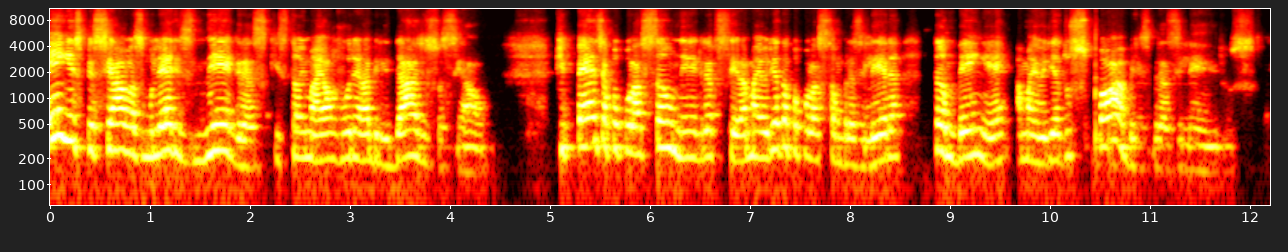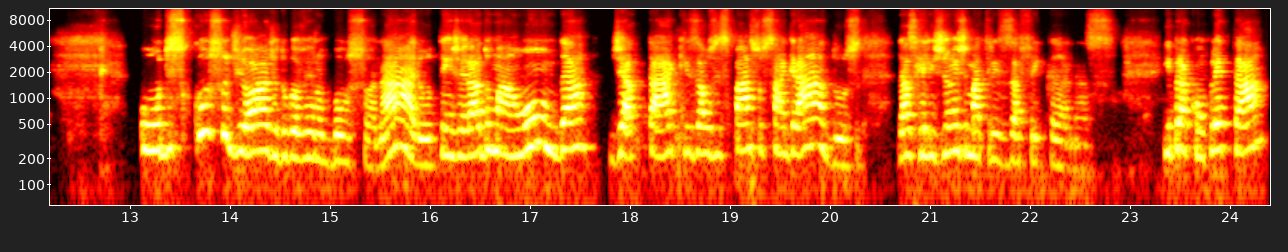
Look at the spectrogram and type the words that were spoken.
em especial as mulheres negras que estão em maior vulnerabilidade social. Que pese a população negra ser a maioria da população brasileira, também é a maioria dos pobres brasileiros. O discurso de ódio do governo Bolsonaro tem gerado uma onda de ataques aos espaços sagrados das religiões de matrizes africanas. E, para completar,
